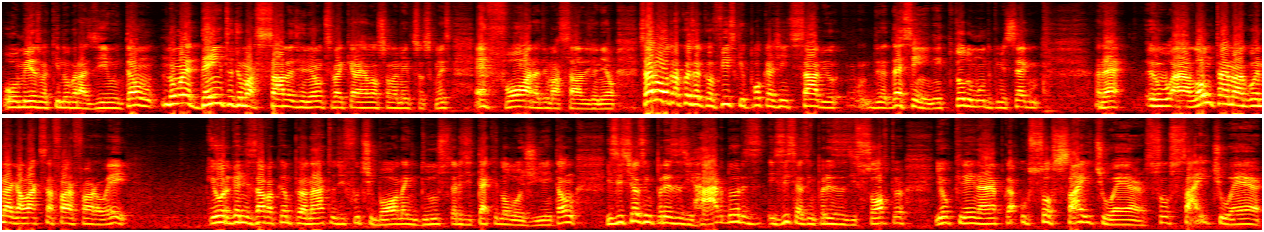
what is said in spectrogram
ou mesmo aqui no Brasil. Então, não é dentro de uma sala de reunião que você vai criar relacionamento com seus clientes, é fora de uma sala de reunião. Sabe outra coisa que eu fiz que pouca gente sabe, assim, todo mundo que me segue, né? Eu, a long time ago na Galáxia Far Far Away, eu organizava campeonato de futebol na indústria de tecnologia. Então, existiam as empresas de hardware, existem as empresas de software, e eu criei na época o Societyware. Societyware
